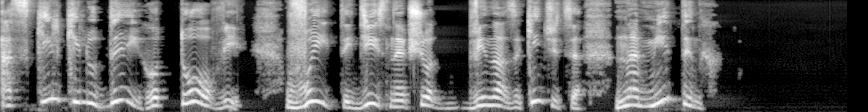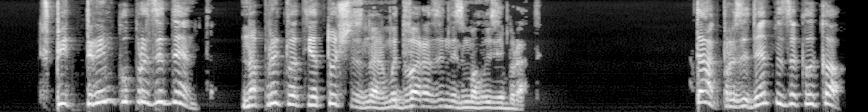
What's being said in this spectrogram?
а скільки людей готові вийти дійсно, якщо війна закінчиться, на мітинг в підтримку президента. Наприклад, я точно знаю, ми два рази не змогли зібрати. Так, президент не закликав.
